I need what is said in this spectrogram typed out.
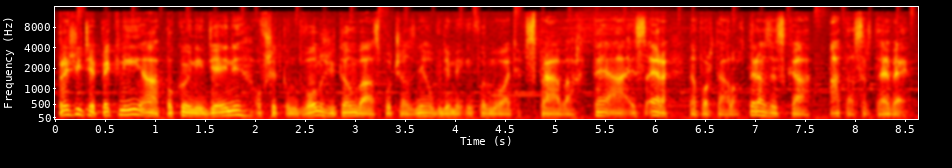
Prežite pekný a pokojný deň. O všetkom dôležitom vás počas neho budeme informovať v správach TASR na portáloch Teraz.sk a TASR TV.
